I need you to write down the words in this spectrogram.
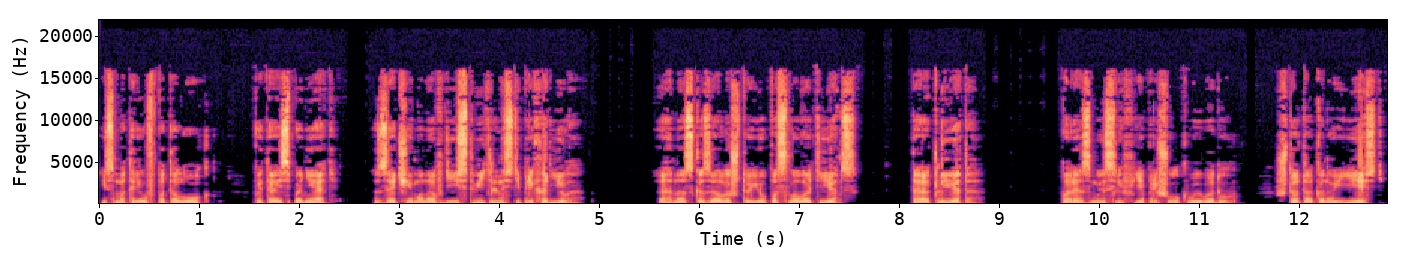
и смотрел в потолок, пытаясь понять, зачем она в действительности приходила. Она сказала, что ее послал отец. Так ли это? Поразмыслив, я пришел к выводу, что так оно и есть.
